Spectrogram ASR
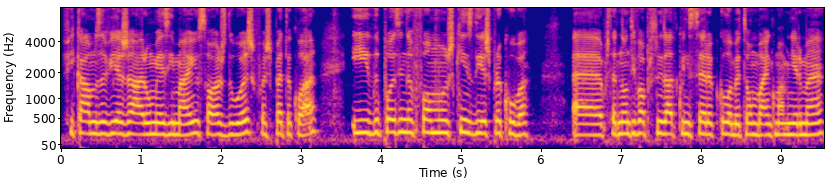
Ficámos a viajar um mês e meio, só as duas, que foi espetacular. E depois ainda fomos 15 dias para Cuba. Eh, portanto, não tive a oportunidade de conhecer a Colômbia tão bem como a minha irmã,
